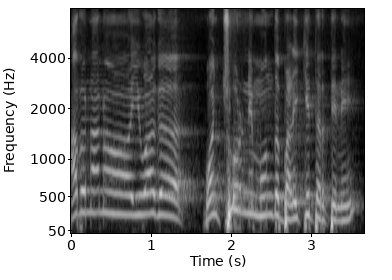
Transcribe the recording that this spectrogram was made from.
ಅದು ನಾನು ಇವಾಗ ಒಂಚೂರು ನಿಮ್ಮ ಮುಂದೆ ಬಳಕೆ ತರ್ತೀನಿ.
